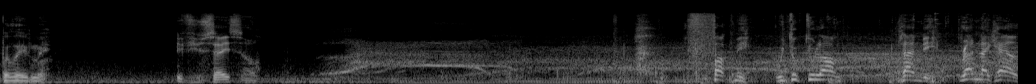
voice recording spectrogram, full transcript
Believe me. If you say so. Fuck me. We took too long. Plan B. Run like hell.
